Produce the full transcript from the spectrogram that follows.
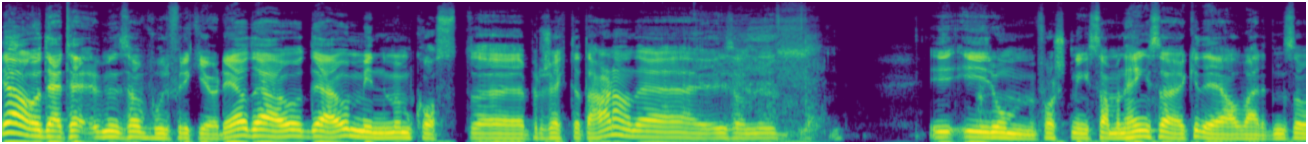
Ja, og det, te- men så hvorfor ikke gjøre det? Og det er jo, det er jo minimum cost-prosjekt, dette her. da. Det er jo liksom i, i romforskningssammenheng så er jo ikke det all verdens å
